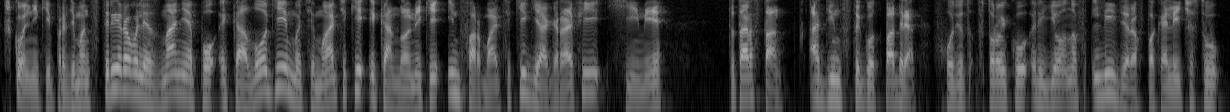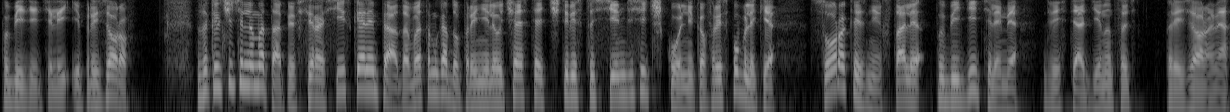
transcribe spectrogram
Школьники продемонстрировали знания по экологии, математике, экономике, информатике, географии, химии. Татарстан 11 год подряд входит в тройку регионов лидеров по количеству победителей и призеров. В заключительном этапе Всероссийской Олимпиады в этом году приняли участие 470 школьников республики. 40 из них стали победителями, 211 – призерами.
